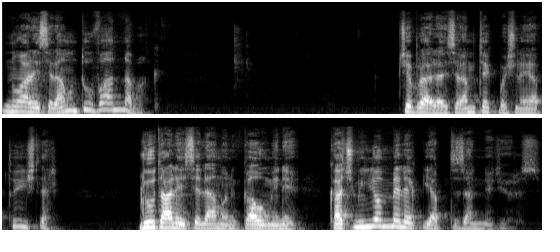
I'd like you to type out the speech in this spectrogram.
Nuh Aleyhisselam'ın tufanına bak. Cebrail Aleyhisselam'ın tek başına yaptığı işler. Lut Aleyhisselam'ın kavmini kaç milyon melek yaptı zannediyoruz.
